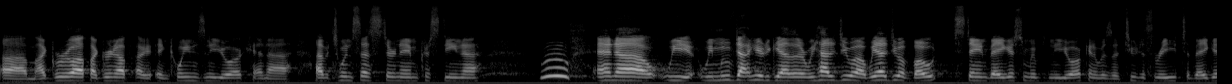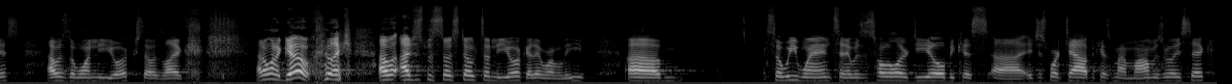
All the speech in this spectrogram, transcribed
um, I grew up, I grew up uh, in Queens, New York, and uh, I have a twin sister named Christina. Woo! And uh, we, we moved out here together. We had to do a we had to do a vote to stay in Vegas and move to New York, and it was a two to three to Vegas. I was the one New York, so I was like, I don't want to go. like I, I, just was so stoked on New York, I didn't want to leave. Um, so we went, and it was this whole ordeal because uh, it just worked out because my mom was really sick,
